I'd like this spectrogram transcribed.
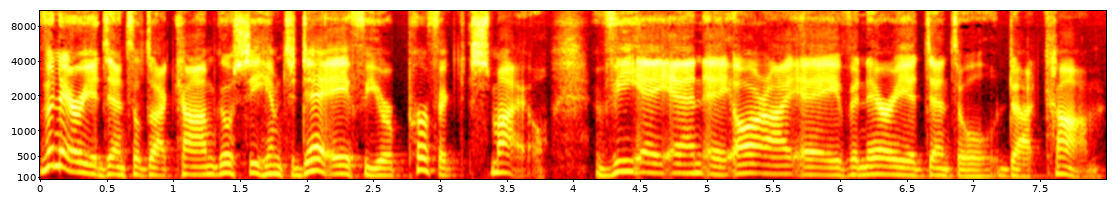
VanariaDental.com. Go see him today for your perfect smile. V A N A R I A, VanariaDental.com.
